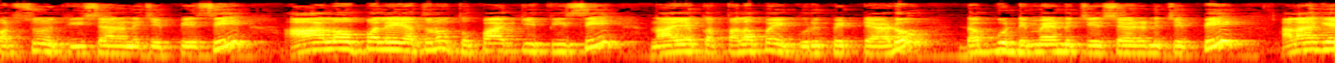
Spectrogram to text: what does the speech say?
పర్సును తీశానని చెప్పేసి ఆ లోపలే అతను తుపాకీ తీసి నా యొక్క తలపై గురిపెట్టాడు డబ్బు డిమాండ్ చేశాడని చెప్పి అలాగే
